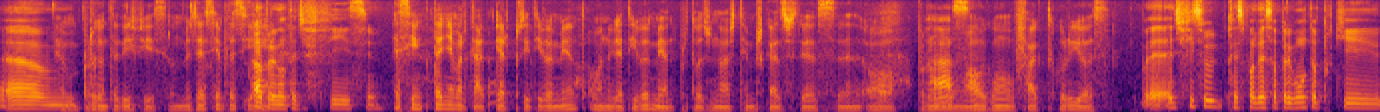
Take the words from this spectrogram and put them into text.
Um... É uma pergunta difícil, mas é sempre assim. É uma pergunta difícil. Assim que tenha marcado, quer positivamente ou negativamente, porque todos nós temos casos desse, ou por um, ah, algum facto curioso. É, é difícil responder essa pergunta porque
